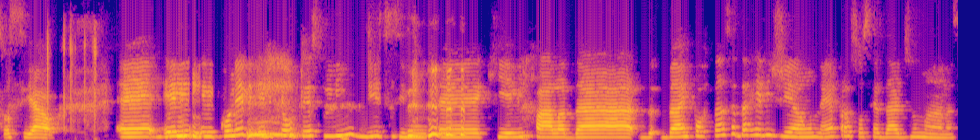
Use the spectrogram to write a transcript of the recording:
social. É, ele, ele, quando ele, ele, tem um texto lindíssimo é, que ele fala da, da importância da religião né, para as sociedades humanas.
